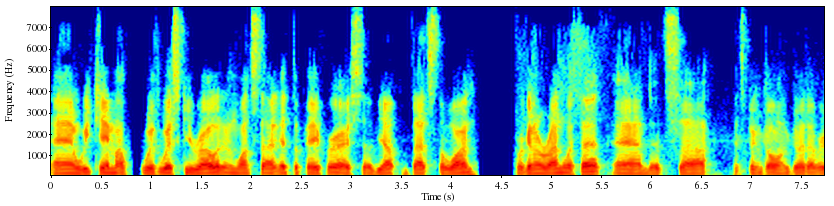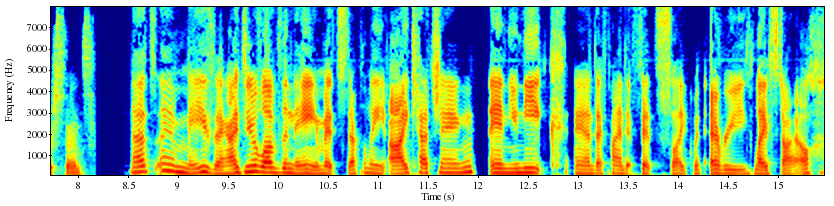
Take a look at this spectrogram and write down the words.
And we came up with whiskey road and once that hit the paper i said yep that's the one. We're going to run with it. And it's uh it's been going good ever since. That's amazing. I do love the name. It's definitely eye catching and unique, and I find it fits like with every lifestyle.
